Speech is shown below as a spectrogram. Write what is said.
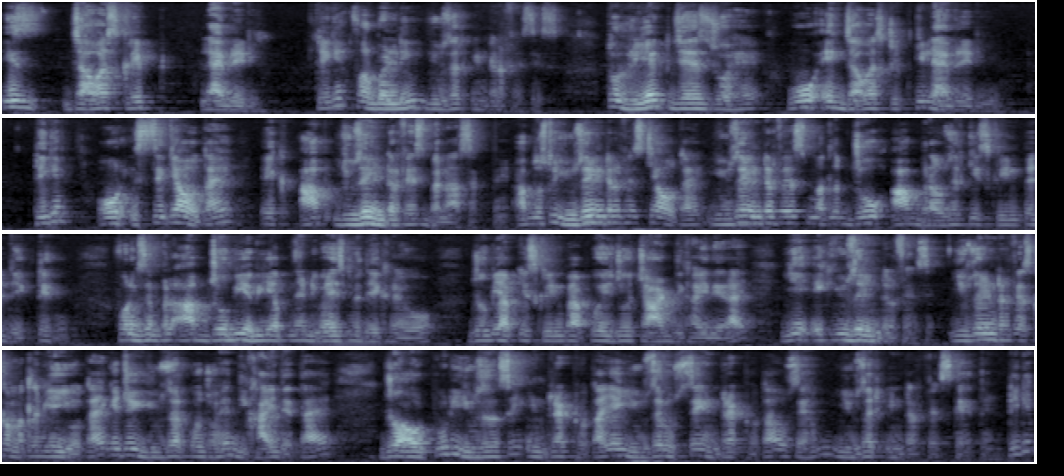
is JavaScript library ठीक है? फॉर बिल्डिंग यूज़र इंटरफेसिस तो रिएक्ट जेएस जो है, वो एक जावास्क्रिप्ट की लाइब्रेरी है। ठीक है? और इससे क्या होता है, एक आप यूज़र इंटरफेस बना सकते हैं। अब दोस्तों यूज़र इंटरफेस क्या होता है? यूज़र इंटरफेस मतलब जो आप ब्राउज़र की स्क्रीन पे देखते हो। फॉर एग्ज़ाम्पल आप जो भी अभी अपने डिवाइस में देख रहे हो, जो भी आपकी स्क्रीन पे आपको ये जो चार्ट दिखाई दे रहा है, ये एक यूज़र इंटरफेस है। यूज़र इंटरफेस का मतलब यही होता है कि जो यूज़र को जो है दिखाई देता है, जो आउटपुट यूज़र से इंटरेक्ट होता है या यूज़र उससे इंटरेक्ट होता है, उसे हम यूज़र इंटरफेस कहते हैं। ठीक है?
